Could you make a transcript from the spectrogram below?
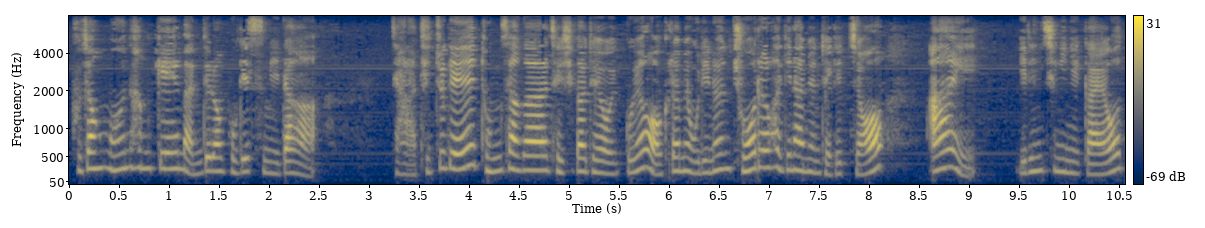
부정문 함께 만들어 보겠습니다. 자, 뒤쪽에 동사가 제시가 되어 있고요. 그러면 우리는 주어를 확인하면 되겠죠. I, 1인칭이니까요.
